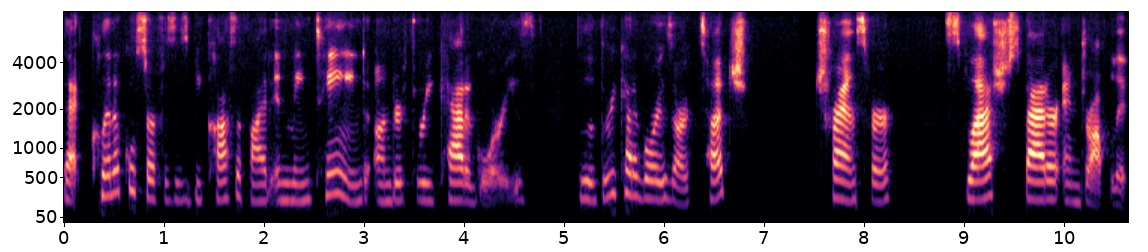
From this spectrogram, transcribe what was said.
that clinical surfaces be classified and maintained under three categories. So the three categories are touch, transfer, splash, spatter, and droplet.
